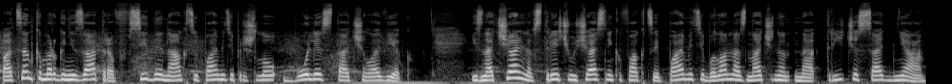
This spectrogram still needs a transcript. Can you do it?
По оценкам организаторов, в Сиднey на акцию памяти пришло более 100 человек. Изначально встреча участников акции памяти была назначена на 3 часа дня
